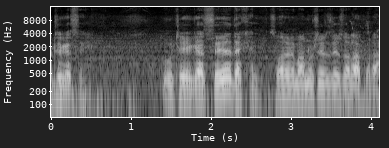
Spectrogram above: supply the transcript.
উঠে গেছে। উঠে গেছে দেখেন শহরের মানুষের যে চলাফেরা।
